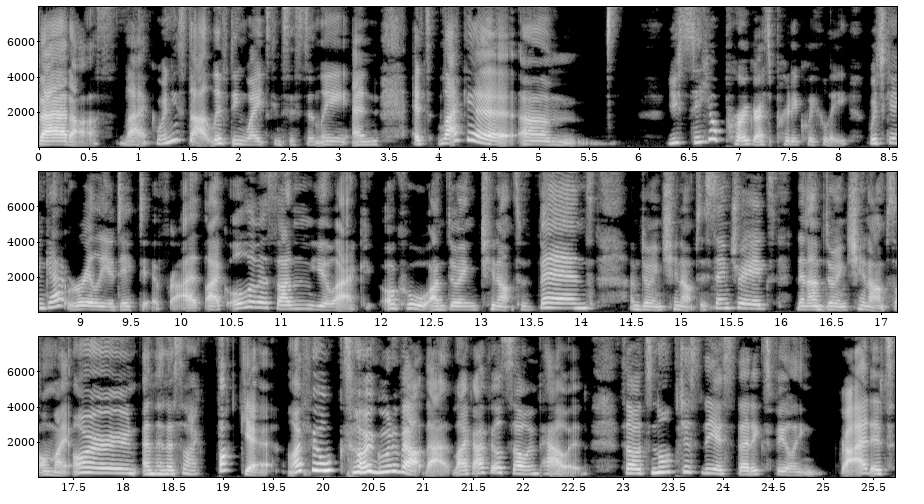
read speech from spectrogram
badass. Like when you start lifting weights consistently and it's like a um you see your progress pretty quickly, which can get really addictive, right? Like all of a sudden you're like, oh cool, I'm doing chin ups with bands, I'm doing chin ups eccentrics, then I'm doing chin ups on my own, and then it's like, fuck yeah, I feel so good about that. Like I feel so empowered. So it's not just the aesthetics feeling right? It's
